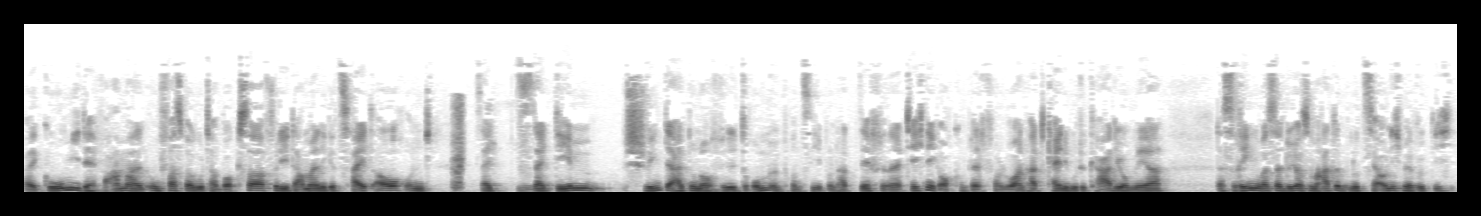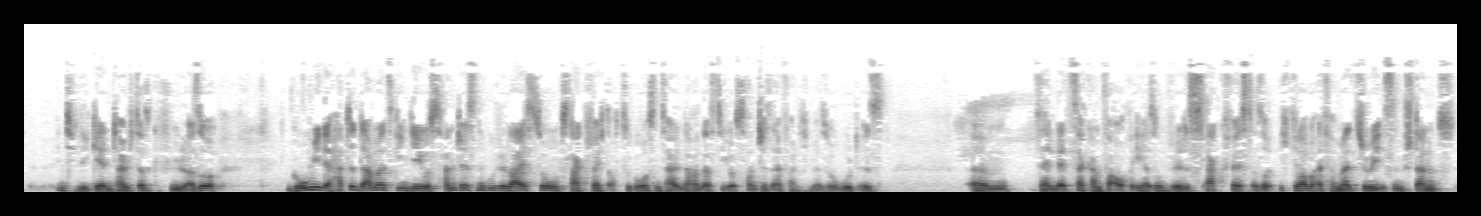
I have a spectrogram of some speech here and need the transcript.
Weil Gomi, der war mal ein unfassbar guter Boxer für die damalige Zeit auch und seit, seitdem schwingt er halt nur noch wild rum im Prinzip und hat sehr viel an der Technik auch komplett verloren, hat keine gute Cardio mehr. Das Ringen, was er durchaus mal hatte, benutzt er auch nicht mehr wirklich intelligent, habe ich das Gefühl. Also Gomi, der hatte damals gegen Diego Sanchez eine gute Leistung. Es lag vielleicht auch zu großen Teilen daran, dass Diego Sanchez einfach nicht mehr so gut ist. Ähm, sein letzter Kampf war auch eher so ein wildes Slugfest. Also ich glaube einfach, Matt Jury ist im Stand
